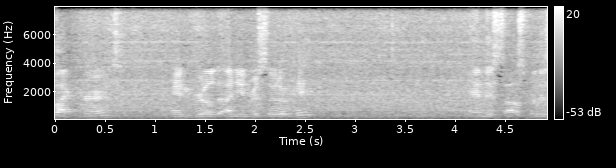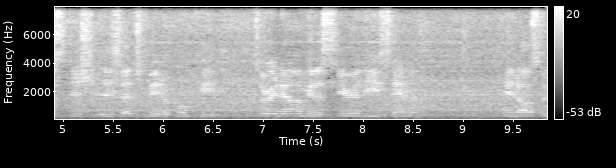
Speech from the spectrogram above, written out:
black currant and grilled onion risotto cake. And the sauce for this dish is a tomato confit. So right now I'm going to sear the salmon and also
